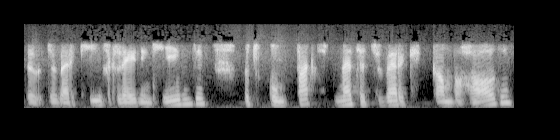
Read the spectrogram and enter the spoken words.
de, de werkgever-leidinggevende het contact met het werk kan behouden.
